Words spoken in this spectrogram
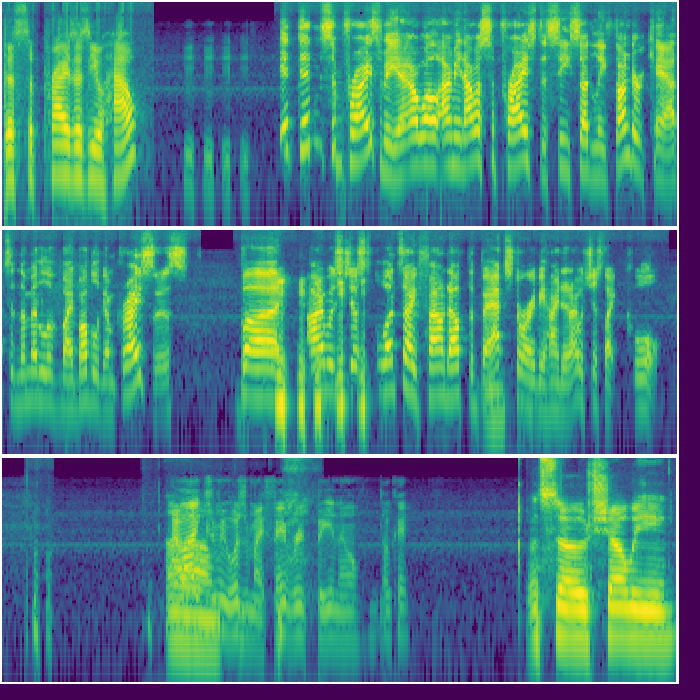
This surprises you how? It didn't surprise me. Uh, Well, I mean, I was surprised to see suddenly Thundercats in the middle of my bubblegum crisis, but I was just once I found out the backstory behind it, I was just like, "Cool." I liked Um, him. He wasn't my favorite, but you know, okay. So, shall we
